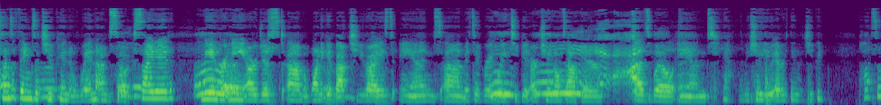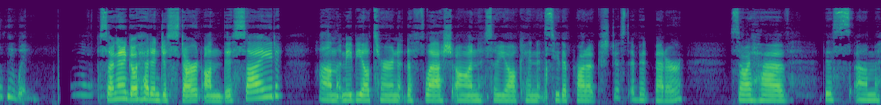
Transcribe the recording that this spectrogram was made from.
tons of things that you can win. I'm so excited me and Brittney are just um, want to give back to you guys, and um, it's a great way to get our channels out there as well. And yeah, let me show you everything that you could possibly win. So I'm going to go ahead and just start on this side. Um, maybe I'll turn the flash on so y'all can see the products just a bit better. So I have this um,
